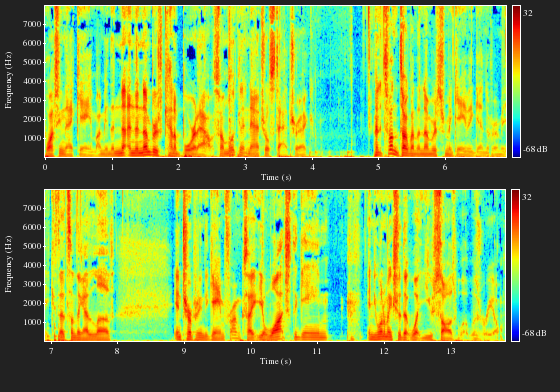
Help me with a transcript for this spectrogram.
watching that game. I mean, the and the numbers kind of bore it out. So I'm looking at Natural Stat Trick, and it's fun to talk about the numbers from a game again for me because that's something I love interpreting the game from. Because you watch the game and you want to make sure that what you saw is what was real.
